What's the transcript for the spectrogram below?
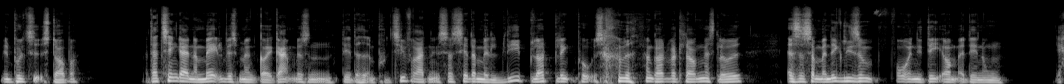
men politiet stopper. Og der tænker jeg normalt, hvis man går i gang med sådan det, der hedder en politiforretning, så sætter man lige blot blink på, så ved man godt, hvad klokken er slået. Altså, så man ikke ligesom får en idé om, at det er nogle ja,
